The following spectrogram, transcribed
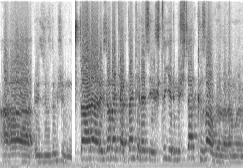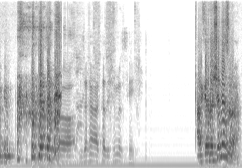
Aa üzüldüm şimdi. 3 tane Arizona kertenkelesi üçlü girmişler kız alıyorlar amına koyayım. o zaten arkadaşımız Sage. Arkadaşınız mı?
